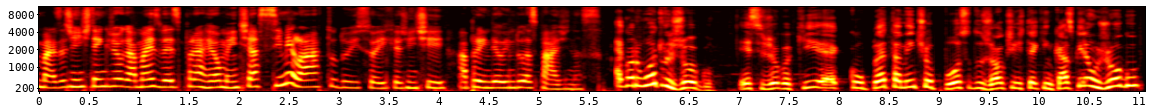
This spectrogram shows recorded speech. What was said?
mas a gente tem que jogar mais vezes para realmente assimilar tudo isso aí que a gente aprendeu em duas páginas. Agora, o outro jogo esse jogo aqui é completamente oposto dos jogos que a gente tem aqui em casa, porque ele é um jogo,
